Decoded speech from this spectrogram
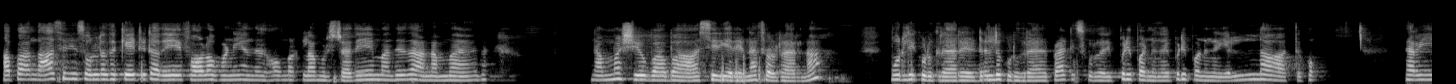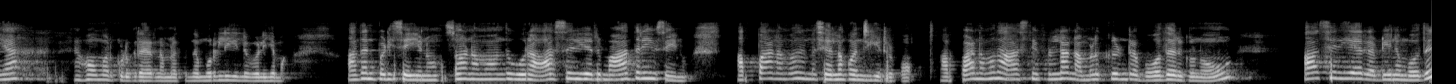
அப்ப அந்த ஆசிரியர் சொல்றத கேட்டுட்டு அதே ஃபாலோ பண்ணி அந்த ஹோம்ஒர்க் எல்லாம் முடிச்சிட்டு அதே மாதிரிதான் நம்ம நம்ம சிவ பாபா ஆசிரியர் என்ன சொல்றாருன்னா முரளி கொடுக்குறாரு ட்ரில்லு கொடுக்குறாரு ப்ராக்டிஸ் கொடுக்குறாரு இப்படி பண்ணுங்க இப்படி பண்ணுங்க எல்லாத்துக்கும் நிறைய ஹோம்ஒர்க் கொடுக்குறாரு நம்மளுக்கு இந்த முரளியில வழியமா. அதன்படி செய்யணும். சோ நம்ம வந்து ஒரு ஆசிரியர் மாதிரி செய்யணும். அப்பா நம்ம நம்ம செல்லம் கொஞ்சிக்கிட்டு இருப்போம். அப்பா நம்ம வந்து ஆஸ்தி ஃபுல்லா நம்மளுக்குன்ற போதை இருக்கணும். ஆசிரியர் அப்படின்னும் போது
